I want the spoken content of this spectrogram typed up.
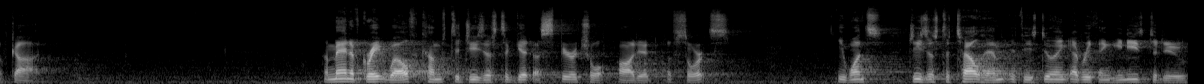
of God? A man of great wealth comes to Jesus to get a spiritual audit of sorts. He wants Jesus to tell him if he's doing everything he needs to do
